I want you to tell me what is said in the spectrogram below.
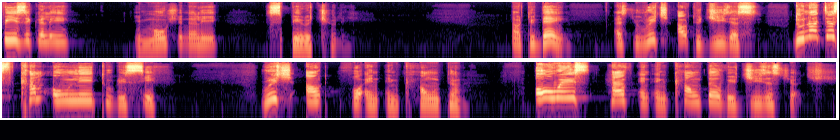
physically, emotionally, spiritually. Now, today, as you reach out to Jesus, do not just come only to receive, reach out for an encounter. Always have an encounter with Jesus Church.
